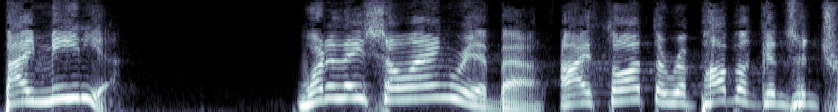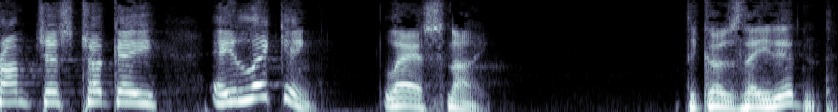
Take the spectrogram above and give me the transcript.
by media. What are they so angry about? I thought the Republicans and Trump just took a, a licking last night because they didn't.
